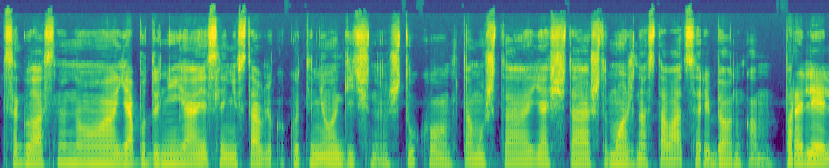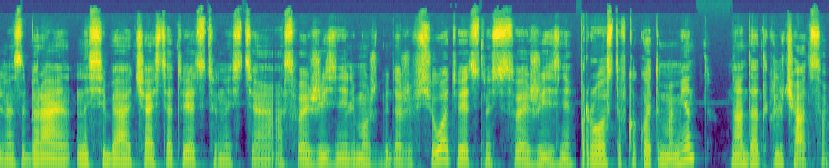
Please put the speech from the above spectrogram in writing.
Согласна, но я буду не я, если не ставлю какую-то нелогичную штуку, потому что я считаю, что можно оставаться ребенком, параллельно забирая на себя часть ответственности о своей жизни или, может быть, даже всю ответственность о своей жизни. Просто в какой-то момент надо отключаться.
